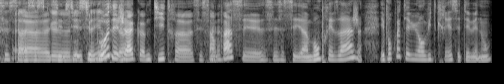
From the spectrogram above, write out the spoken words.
C'est ça, c'est, beau déjà comme titre, c'est sympa, c'est, un bon présage. Et pourquoi tu as eu envie de créer cet événement?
